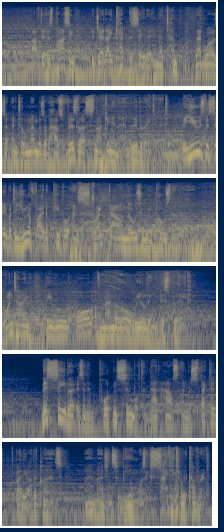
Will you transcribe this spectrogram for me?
After his passing, the Jedi kept the saber in their temple. That was until members of House Vizsla snuck in and liberated it. They used the saber to unify the people and strike down those who would oppose them. One time, they ruled all of Mandalore wielding this blade. This saber is an important symbol to that house and respected by the other clans. I imagine Sabine was excited to recover it.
